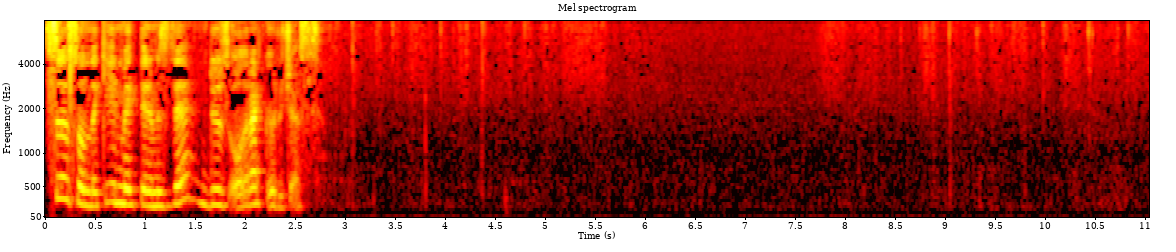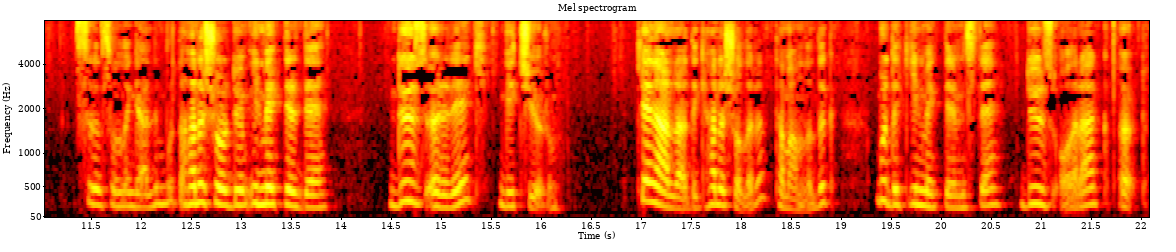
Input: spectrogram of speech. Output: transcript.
Sıra sonundaki ilmeklerimizi de düz olarak öreceğiz. Sıra sonuna geldim. Burada haraş ördüğüm ilmekleri de düz örerek geçiyorum. Kenarlardaki haraşoları tamamladık. Buradaki ilmeklerimizi de düz olarak ördüm.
